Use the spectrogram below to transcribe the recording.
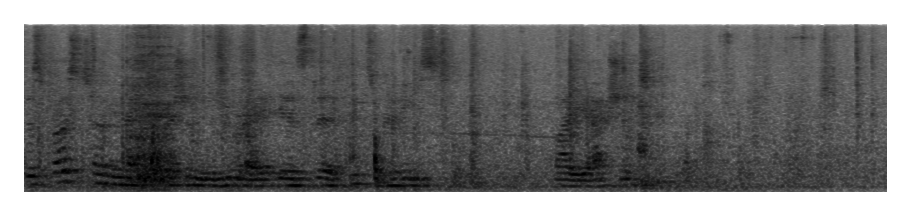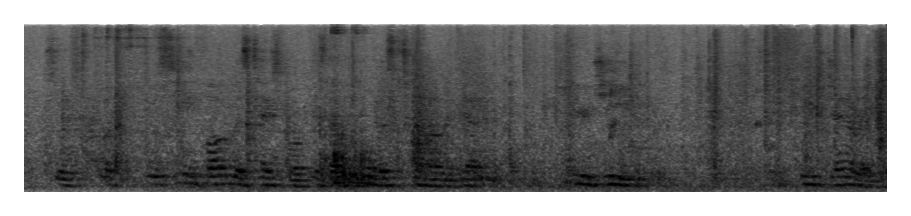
this first term in that expression, in the numerator, is the heat released by reaction. So what you'll see in Fogler's textbook is that we call this term over here QG, heat generated.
